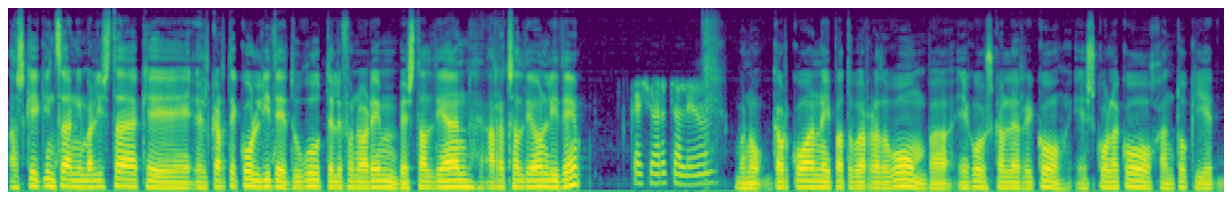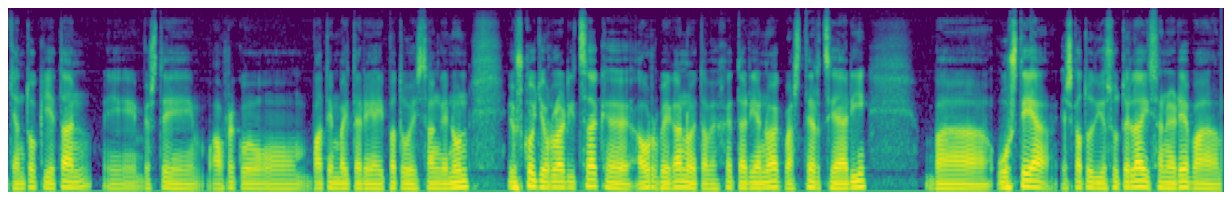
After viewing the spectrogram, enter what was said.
Azkekintza animalistak eh, elkarteko lide dugu telefonoaren bestaldean, arratsaldeon lide? Kaixo, arratsaldeon. Bueno, gaurkoan aipatu beharra dugu, ba, ego euskal herriko eskolako jantoki, jantokietan, e, beste aurreko baten baitare aipatu izan genuen, Eusko Jorlaritzak eh, aur vegano eta vegetarianoak baztertzeari, ba, ustea eskatu diozutela, izan ere, ba,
